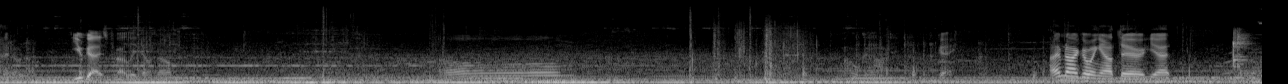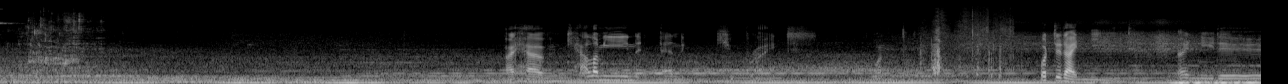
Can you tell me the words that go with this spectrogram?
I don't know. You guys probably don't know. Um. Oh god. Okay. I'm not going out there yet. I have calamine and cuprite. What? What did I need? I needed.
